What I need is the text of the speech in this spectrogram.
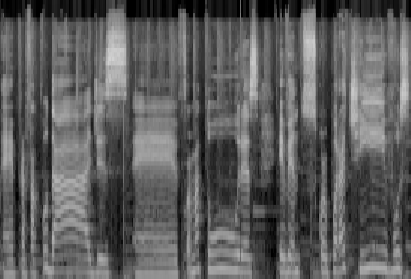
é, para faculdades, é, formaturas, eventos corporativos.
